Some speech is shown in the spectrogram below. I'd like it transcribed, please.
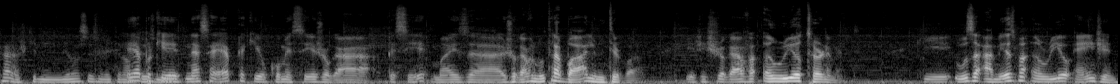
Cara, acho que 1999. É, porque 2000. nessa época que eu comecei a jogar PC, mas uh, jogava no trabalho no intervalo. E a gente jogava Unreal Tournament, que usa a mesma Unreal Engine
